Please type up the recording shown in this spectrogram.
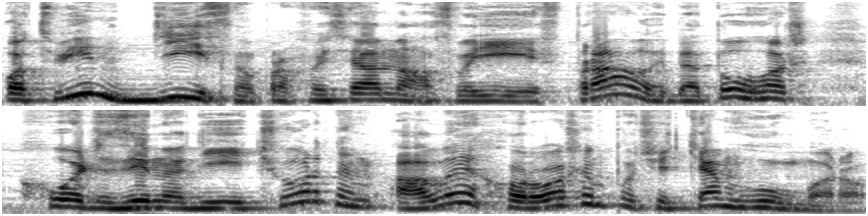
От він дійсно професіонал своєї справи, до того ж, хоч з іноді чорним, але хорошим почуттям гумору.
